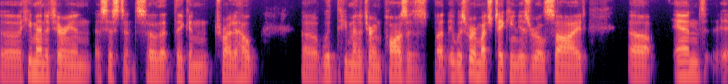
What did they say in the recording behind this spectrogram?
uh, humanitarian assistance so that they can try to help uh, with humanitarian pauses. But it was very much taking Israel's side. Uh, and uh,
